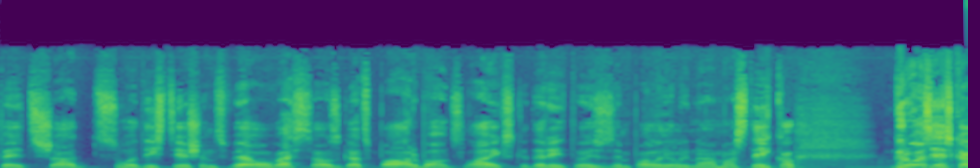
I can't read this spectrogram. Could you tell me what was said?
pēc šāda soda izciešanas, vēl vesels gads pārbaudas laiks, kad arī to izzem palielināmā stikla. Grozies kā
